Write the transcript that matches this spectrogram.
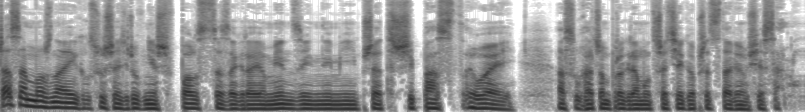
Czasem można ich usłyszeć również w Polsce. Zagrają m.in. przed She Passed Away, a słuchaczom programu trzeciego przedstawią się sami.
